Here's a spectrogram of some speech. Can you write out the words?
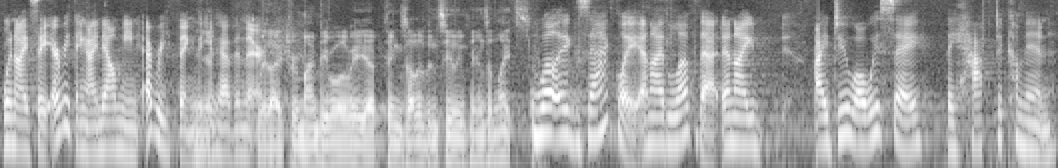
When I say everything, I now mean everything that Yeah. you have in there. We like to remind people that we have things other than ceiling fans and lights. Well, exactly, and I love that. And I, I do always say they have to come in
